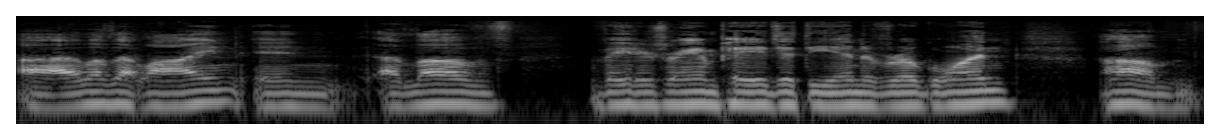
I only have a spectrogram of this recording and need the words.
Uh, I love that line. And I love Vader's rampage at the end of Rogue One. Um,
